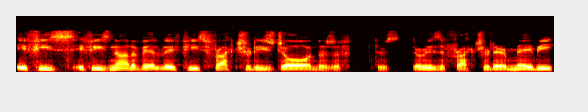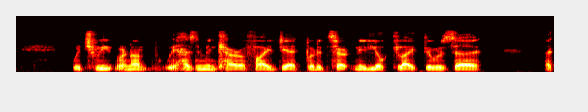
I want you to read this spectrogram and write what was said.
if he's if he's not available, if he's fractured his jaw and there's a there's there is a fracture there maybe, which we were not it hasn't been clarified yet, but it certainly looked like there was a a,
